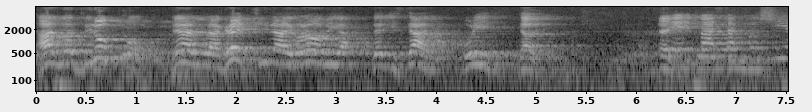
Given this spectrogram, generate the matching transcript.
allo sviluppo e alla crescita economica degli Stati Uniti. Ecco. E basta così,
